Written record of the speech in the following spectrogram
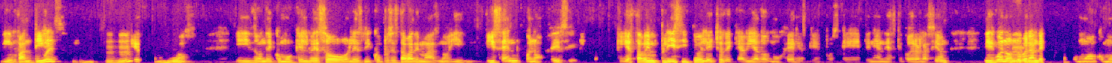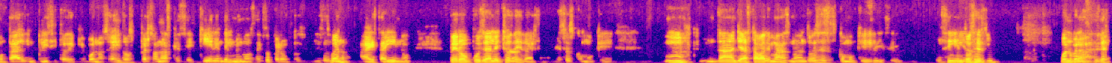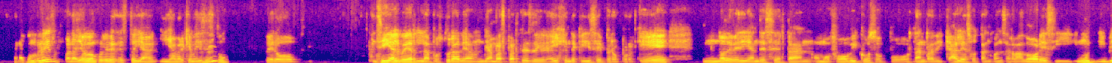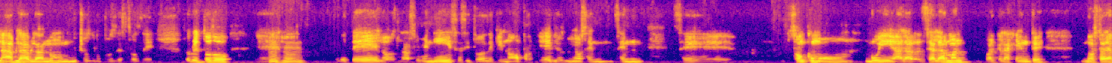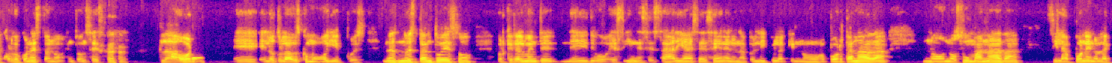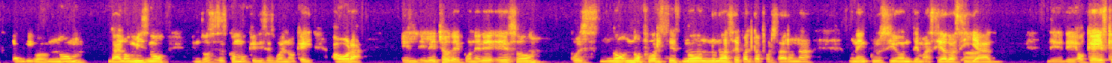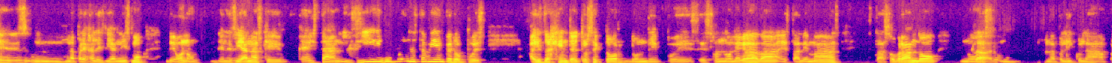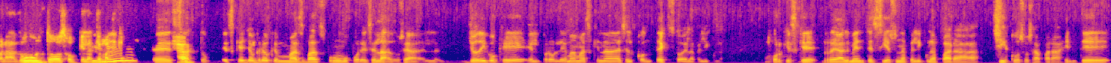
infantil, pues, y donde como que el beso lésbico pues estaba de más, ¿no? Y dicen, bueno, que ya estaba implícito el hecho de que había dos mujeres que pues que tenían este tipo de relación, y bueno, lo verán de, como, como tal, implícito de que, bueno, si hay dos personas que se quieren del mismo sexo, pero pues dices, bueno, ahí está ahí, ¿no? Pero pues ya el hecho de dar, eso es como que, mm, ya estaba de más, ¿no? Entonces es como que... Sí, sí. Sí, entonces bueno, para, para concluir, para yo concluir esto y a, y a ver qué me dices tú, pero sí, al ver la postura de, ambas partes, de, hay gente que dice, pero ¿por qué no deberían de ser tan homofóbicos o, por, tan radicales o tan conservadores y, y, bla, bla, bla, ¿no? Muchos grupos de estos de, sobre todo, eh, los, los, las feministas y todo, de que no, porque, Dios mío, se, se, son como muy, se alarman porque la gente no está de acuerdo con esto, ¿no? Entonces, ahora eh, el otro lado es como, oye, pues no es, tanto eso, porque realmente, eh, digo, es innecesaria esa escena en una película que no aporta nada, no, no suma nada, si la ponen o la quitan, digo, no da lo mismo, entonces es como que dices, bueno, ok, ahora, el, hecho de poner eso, pues no, no forces, no, no hace falta forzar una, una inclusión demasiado así ya de, de, ok, es que es una pareja lesbianismo, de, o no, de lesbianas que, ahí están, y sí, bueno, está bien, pero pues hay otra gente, hay otro sector donde pues eso no le agrada, está de más, está sobrando, no es una película para adultos o que la temática... Exacto, es que yo creo que más vas como por ese lado, o sea, yo digo que el problema más que nada es el contexto de la película porque es que realmente si es una película para chicos, o sea, para gente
